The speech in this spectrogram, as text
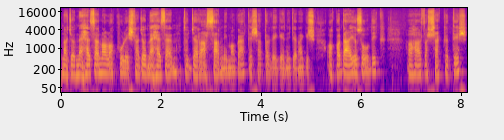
nagyon nehezen alakul, és nagyon nehezen tudja rászánni magát, és hát a végén ugye meg is akadályozódik a házasságkötés.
